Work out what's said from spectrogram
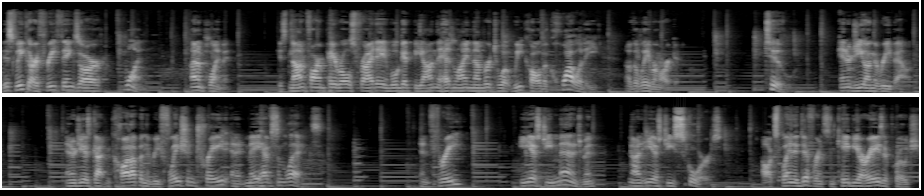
This week, our three things are 1. Unemployment. It's non farm payrolls Friday, and we'll get beyond the headline number to what we call the quality of the labor market. Two, energy on the rebound. Energy has gotten caught up in the reflation trade and it may have some legs. And three, ESG management, not ESG scores. I'll explain the difference in KBRA's approach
